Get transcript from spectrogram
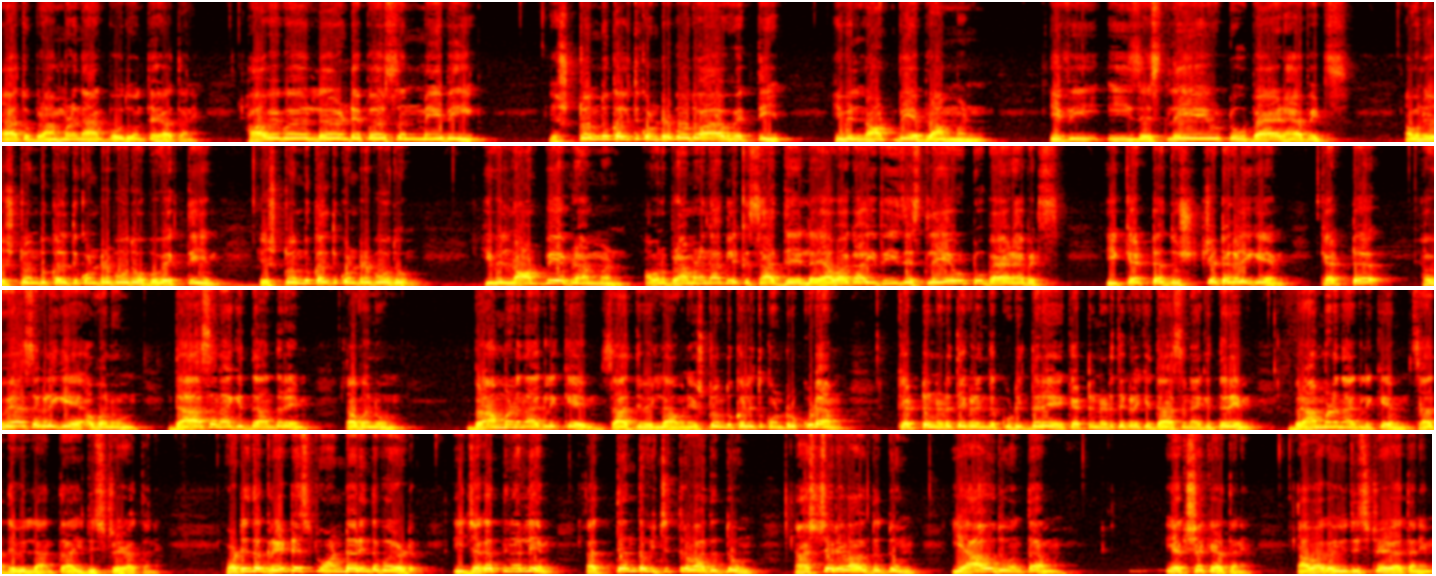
ಆತ ಬ್ರಾಹ್ಮಣನಾಗ್ಬೋದು ಅಂತ ಹೇಳ್ತಾನೆ. However learned a person may be ಎಷ್ಟೊಂದು ಕಲಿತುಕೊಂಡಿರ್ಬೋದು ಆ ವ್ಯಕ್ತಿ. He will not be a Brahmin. If he is a slave to bad habits ಅವನು ಎಷ್ಟೊಂದು ಕಲಿತುಕೊಂಡಿರ್ಬೋದು, ಒಬ್ಬ ವ್ಯಕ್ತಿ ಎಷ್ಟೊಂದು ಕಲಿತುಕೊಂಡಿರ್ಬೋದು he will not be a Brahmin ಅವನು ಬ್ರಾಹ್ಮಣನಾಗಲಿಕ್ಕೆ ಸಾಧ್ಯ ಇಲ್ಲ. ಯಾವಾಗ? If is a slave to bad habits ಈ ಕೆಟ್ಟ ದುಶ್ಚಟಗಳಿಗೆ, ಕೆಟ್ಟ ಹವ್ಯಾಸಗಳಿಗೆ ಅವನು ದಾಸನಾಗಿದ್ದ ಅಂದರೆ ಅವನು ಬ್ರಾಹ್ಮಣನಾಗಲಿಕ್ಕೆ ಸಾಧ್ಯವಿಲ್ಲ. ಅವನು ಎಷ್ಟೊಂದು ಕಲಿತುಕೊಂಡರೂ ಕೂಡ ಕೆಟ್ಟ ನಡತೆಗಳಿಂದ ಕುಡಿದ್ದರೆ, ಕೆಟ್ಟ ನಡತೆಗಳಿಗೆ ದಾಸನಾಗಿದ್ದರೆ ಬ್ರಾಹ್ಮಣನಾಗಲಿಕ್ಕೆ ಸಾಧ್ಯವಿಲ್ಲ ಅಂತ ಯುಧಿಷ್ಠಿರ ಹೇಳ್ತಾನೆ. What is the greatest wonder in the world ಈ ಜಗತ್ತಿನಲ್ಲಿ ಅತ್ಯಂತ ವಿಚಿತ್ರವಾದದ್ದು, ಆಶ್ಚರ್ಯವಾದದ್ದು ಯಾವುದು ಅಂತ ಯಕ್ಷ ಕೇಳ್ತಾನೆ. ಆವಾಗ ಯುಧಿಷ್ಠಿರ ಹೇಳ್ತಾನೆ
